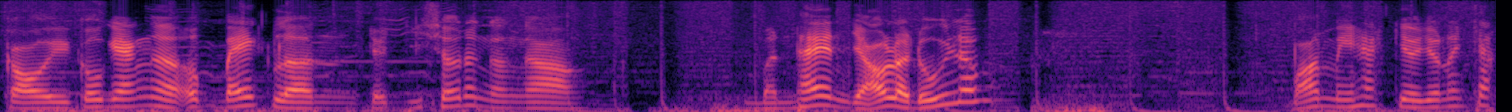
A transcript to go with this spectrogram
coi cố gắng uh, update lên cho chỉ số nó ngon ngon mình thấy anh võ là đuối lắm. Bỏ mi hát chơi cho nó chắc.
